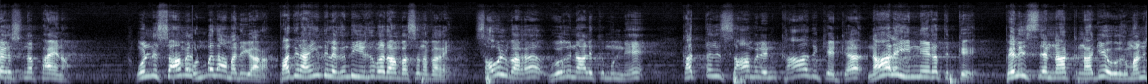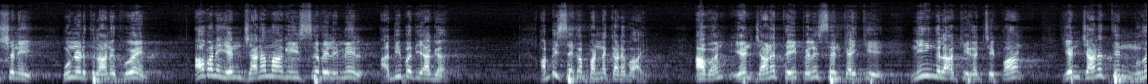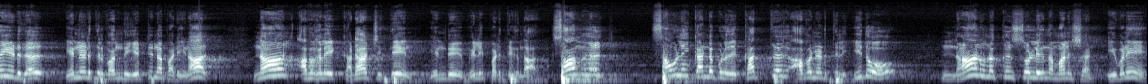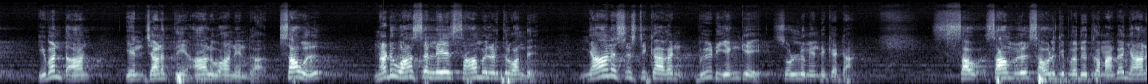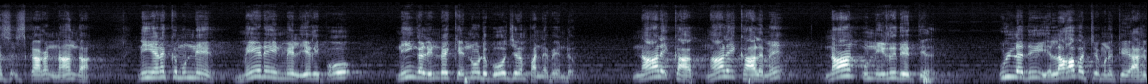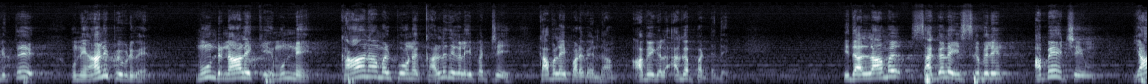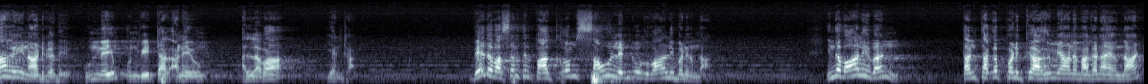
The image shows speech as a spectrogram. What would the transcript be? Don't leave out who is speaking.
Speaker 1: தரிசன பயணம். ஒன்னு சாமல் ஒன்பதாம் அதிகாரம் பதினைந்துல இருந்து இருபதாம் வசனம் வரை. சவுல் வர ஒரு நாளுக்கு முன்னே கத்தரு சாமுலின் காது கேட்க நாளை இந்நேரத்திற்கு பெலிஸ்தன் நாட்டனாகிய ஒரு மனுஷனை உன்னிடத்தில் அனுப்புவேன். அவனை என் ஜனமாக இஸ்ரவேலின் மேல் அதிபதியாக அபிஷேகம் பண்ண கடவாய். அவன் என் ஜனத்தை பெலிஸ்தன் கைக்கு நீங்களாக்கி ரட்சிப்பான். என் ஜனத்தின் முறையிடுதல் என்னிடத்தில் வந்து எட்டினபடியினால் நான் அவர்களை கடாட்சித்தேன் என்று வெளிப்படுத்துகின்றார். சாமுவேல் சவுலை கண்ட பொழுது கத்தர் அவனிடத்தில் இதோ நான் உனக்கு சொல்லுகிற மனுஷன் இவனே இவன்தான் என் ஜனத்தை ஆளுவான் என்றார். சவுல் நடுவாசல்லே சாமுவேல் இடத்தில் வந்து ஞான சிருஷ்டிக்காக வீடு எங்கே சொல்லும்? என்று கேட்டான். சவு- சாமுவேல் சவுலுக்கு பிரதித்துவமாக ஞான சிருஷ்டிக்காக நான் தான் நீ எனக்கு முன்னே மேடையின் மேல் ஏறிப்போ. நீங்கள் இன்றைக்கு என்னோடு போஜனம் பண்ண வேண்டும். நாளை கா நாளை காலமே நான் உன் இருதயத்தில் உள்ளது எல்லாவற்றையும் உனக்கு அறிவித்து உன்னை அனுப்பி விடுவேன் மூன்று நாளைக்கு முன்னே காணாமல் போன கழுதுகளை பற்றி கவலைப்பட வேண்டாம். அவைகள் அகப்பட்டது. இது அல்லாமல் சகல இஸ்ரவேலின் அபேட்சையும் யாகை நாடுகிறது. உன்னையும் உன் வீட்டார் அனைவரும் அல்லவா? என்றான். வேத வசனத்தில் பார்க்கிறோம் சவுல் என்று ஒரு வாலிபன் இருந்தான். இந்த வாலிபன் தன் தகப்பனுக்கு அருமையான மகனாக இருந்தான்.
